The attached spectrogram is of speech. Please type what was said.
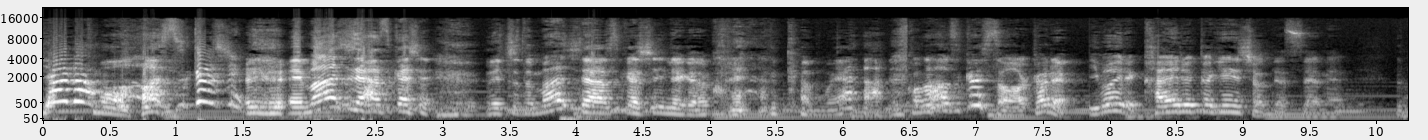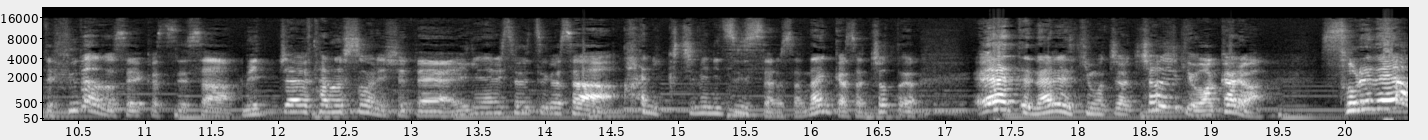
やだもう恥ずかしいえ、マジで恥ずかしいえ、ちょっとマジで恥ずかしいんだけど、これなんかもうやだ。この恥ずかしさわかる？いわゆる蛙化現象ってやつだよね。だって普段の生活でさ、めっちゃ楽しそうにしてて、いきなりそいつがさ、歯に口紅ついてたらさ、なんかさ、ちょっと、えーってなれる気持ちは正直わかるわ。それだよ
